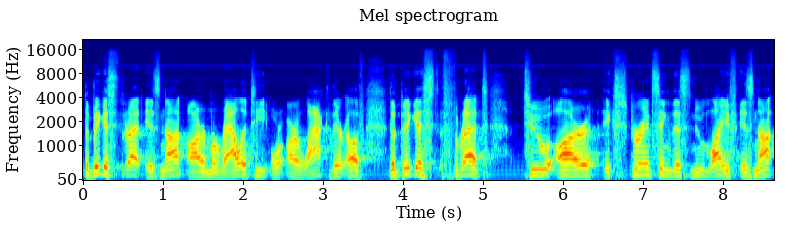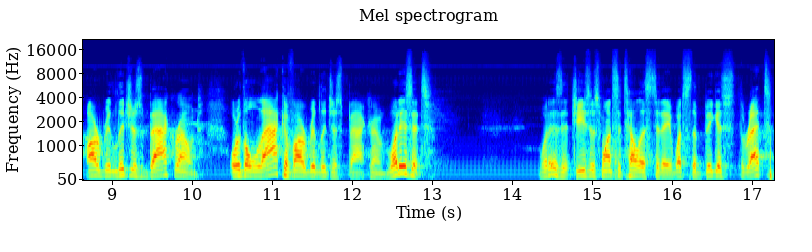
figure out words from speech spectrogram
The biggest threat is not our morality or our lack thereof. The biggest threat to our experiencing this new life is not our religious background or the lack of our religious background. What is it? What is it? Jesus wants to tell us today what's the biggest threat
